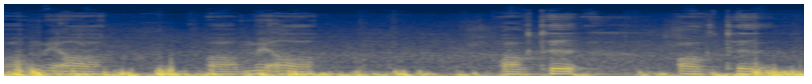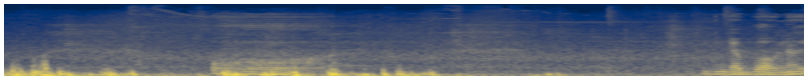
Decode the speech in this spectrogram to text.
ออกไม่ออก ออกไม่ออก ออกเถอะ ออกเถอะ โอ้โหอย่าบอกนะ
